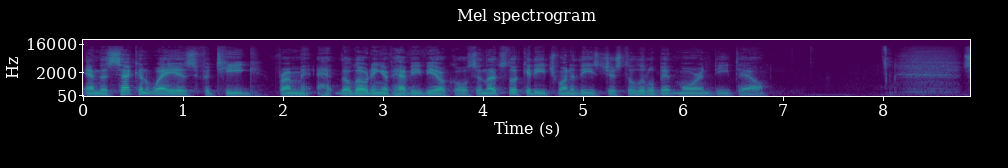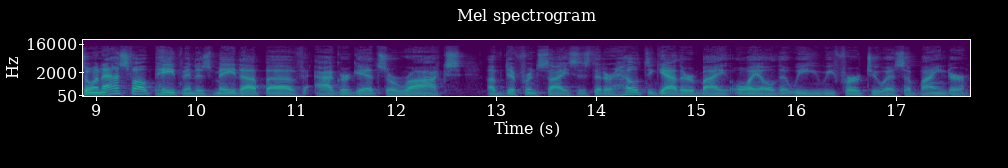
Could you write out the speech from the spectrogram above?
And the second way is fatigue from the loading of heavy vehicles. And let's look at each one of these just a little bit more in detail. So, an asphalt pavement is made up of aggregates or rocks of different sizes that are held together by oil that we refer to as a binder.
